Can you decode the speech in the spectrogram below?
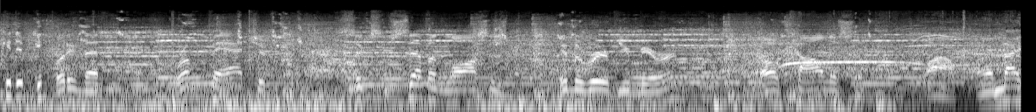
consecutive putting that rough patch of six or seven losses in the rearview mirror. Oh, Collison. Wow. A nice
